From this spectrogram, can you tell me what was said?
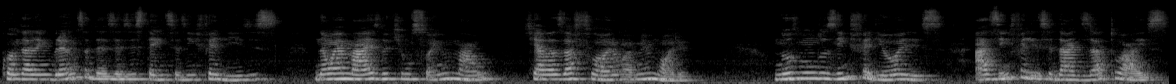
quando a lembrança das existências infelizes não é mais do que um sonho mau, que elas afloram a memória. Nos mundos inferiores, as infelicidades atuais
